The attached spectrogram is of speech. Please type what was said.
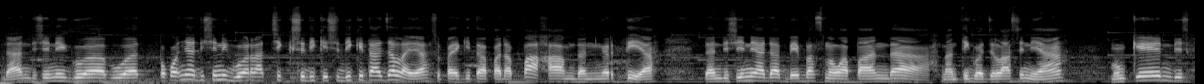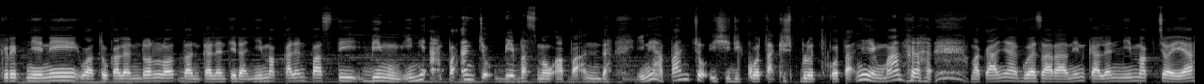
Dan di sini gua buat pokoknya di sini gua racik sedikit-sedikit aja lah ya supaya kita pada paham dan ngerti ya. Dan di sini ada bebas mau apa anda. Nanti gua jelasin ya Mungkin di scriptnya ini waktu kalian download dan kalian tidak nyimak kalian pasti bingung ini apaan cok bebas mau apa anda ini apaan cok isi di kotak explode kotaknya yang mana makanya gue saranin kalian nyimak coy ya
